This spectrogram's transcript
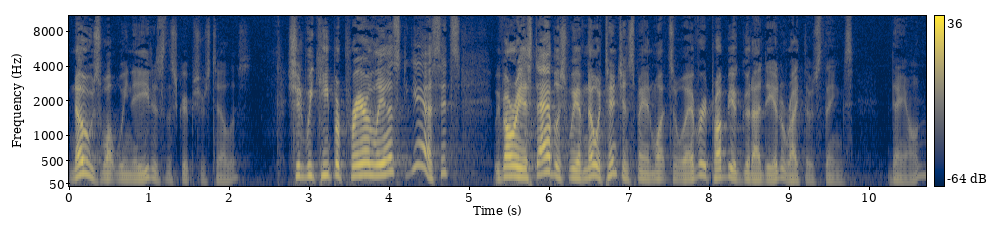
knows what we need, as the scriptures tell us. Should we keep a prayer list? Yes, it's we've already established we have no attention span whatsoever. It'd probably be a good idea to write those things down.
